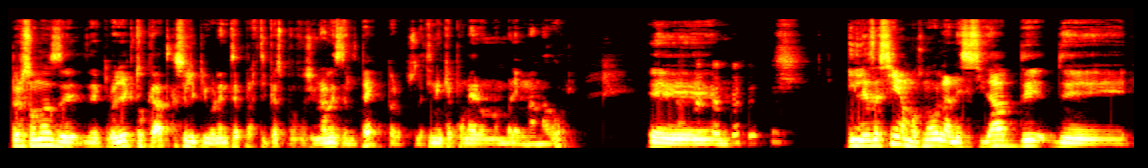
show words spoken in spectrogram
personas de, de, Proyecto CAT, que es el equivalente a prácticas profesionales del TEC, pero pues le tienen que poner un nombre mamador. Eh, y les decíamos, ¿no? La necesidad de, de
